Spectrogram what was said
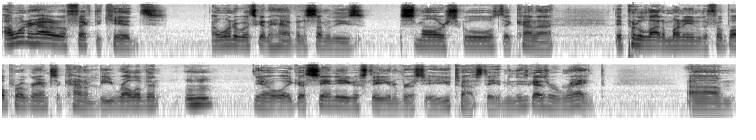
I wonder how it'll affect the kids. I wonder what's going to happen to some of these smaller schools that kind of they put a lot of money into their football programs to kind of be relevant. Mm-hmm. You know, like a San Diego State University, a Utah State. I mean, these guys are ranked. Um,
